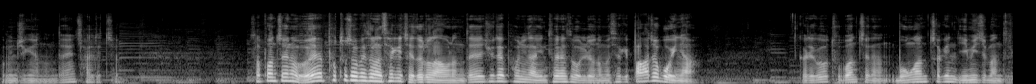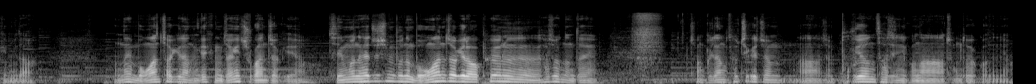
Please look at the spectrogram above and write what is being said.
고민 중이었는데 잘 됐죠. 첫 번째는 왜 포토샵에서는 색이 제대로 나오는데 휴대폰이나 인터넷에 올려놓으면 색이 빠져 보이냐 그리고 두 번째는 몽환적인 이미지 만들기입니다. 근데 몽환적이라는 게 굉장히 주관적이에요. 질문을 해주신 분은 몽환적이라고 표현을 하셨는데 전 그냥 솔직히 좀, 아, 좀 뿌연 사진이구나 정도였거든요.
